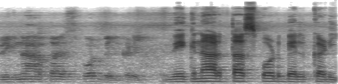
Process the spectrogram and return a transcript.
विघ्नहर्ता स्पोर्ट बेलकडी. विघ्नार्था स्पोर्ट बेलकडी.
